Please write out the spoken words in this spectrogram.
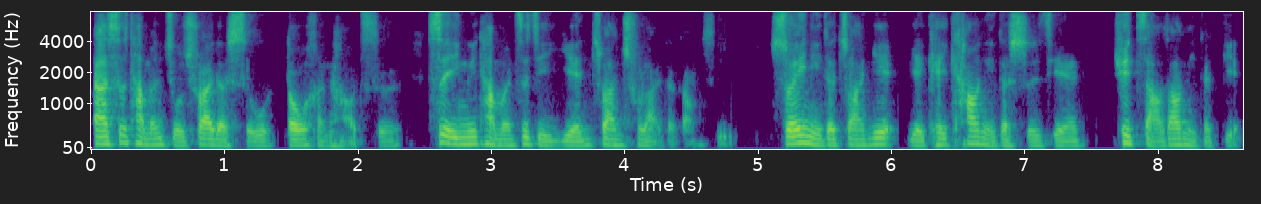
但是他们煮出来的食物都很好吃，是因为他们自己研钻出来的东西。所以你的专业也可以靠你的时间去找到你的点。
